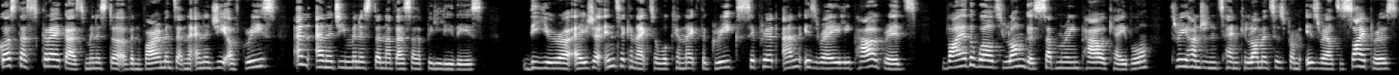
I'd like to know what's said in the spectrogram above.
Kostas Skrekas, Minister of Environment and Energy of Greece, and Energy Minister Natasha Pilides. The Euro-Asia Interconnector will connect the Greek, Cypriot and Israeli power grids via the world's longest submarine power cable, 310 kilometers from Israel to Cyprus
